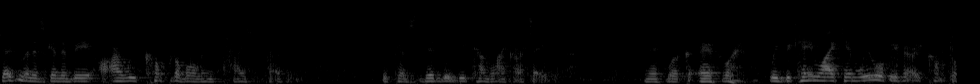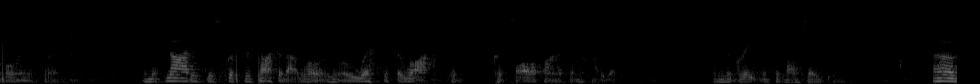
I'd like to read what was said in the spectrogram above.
Judgment is going to be, are we comfortable in Christ's presence? Because did we become like our Savior? And if we're, if we're, we became like Him, we will be very comfortable in His presence. And if not, as the scriptures talk about, well, you know, we wish that the rocks could, could fall upon us and hide us from the greatness of our Savior. Um,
